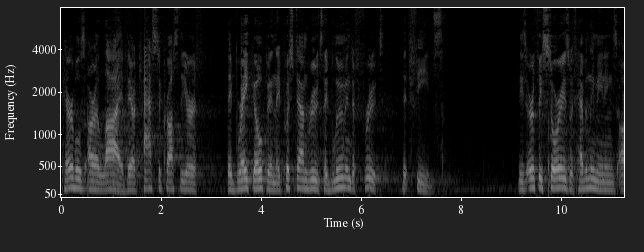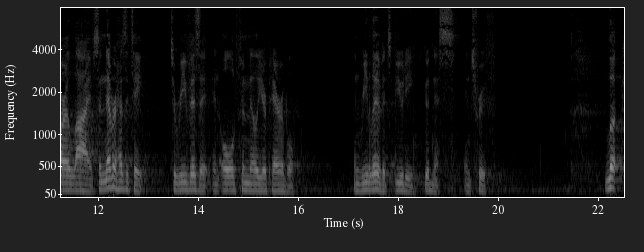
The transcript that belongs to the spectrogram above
Parables are alive. They are cast across the earth. They break open. They push down roots. They bloom into fruit that feeds. These earthly stories with heavenly meanings are alive, so never hesitate to revisit an old familiar parable and relive its beauty, goodness, and truth. Look,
